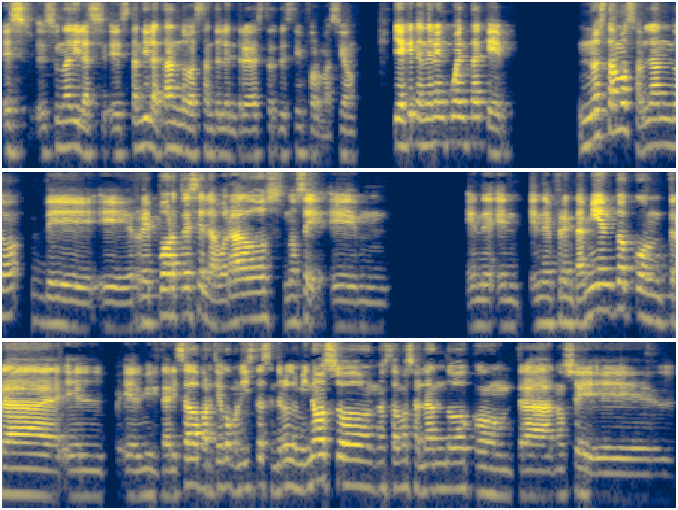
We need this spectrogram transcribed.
es, es una están dilatando bastante la entrega de esta, de esta información. Y hay que tener en cuenta que no estamos hablando de eh, reportes elaborados, no sé, en, enfrentamiento contra el, militarizado Partido Comunista Sendero Luminoso, no estamos hablando contra, no sé, el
